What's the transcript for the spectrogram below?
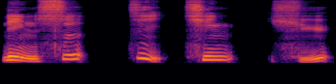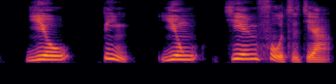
领师季清徐幽并雍兼父之家，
